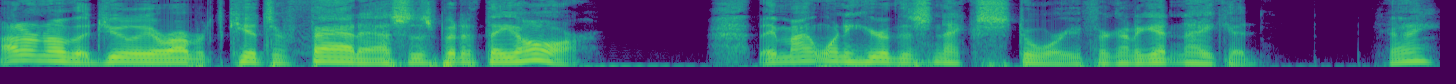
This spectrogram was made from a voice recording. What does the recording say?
I don't know that Julia Roberts' kids are fat asses, but if they are, they might want to hear this next story if they're going to get naked. Okay?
